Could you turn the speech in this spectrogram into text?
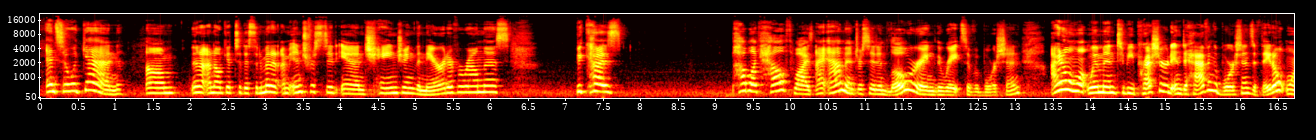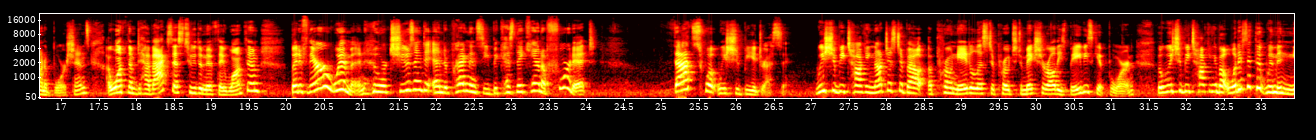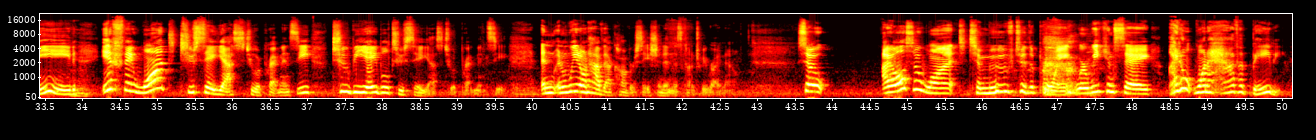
And so again, um, and, and I'll get to this in a minute, I'm interested in changing the narrative around this because public health wise, I am interested in lowering the rates of abortion. I don't want women to be pressured into having abortions if they don't want abortions. I want them to have access to them if they want them. But if there are women who are choosing to end a pregnancy because they can't afford it, that's what we should be addressing we should be talking not just about a pronatalist approach to make sure all these babies get born, but we should be talking about what is it that women need mm-hmm. if they want to say yes to a pregnancy, to be able to say yes to a pregnancy. Mm-hmm. And, and we don't have that conversation in this country right now. So I also want to move to the point where we can say, I don't want to have a baby,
